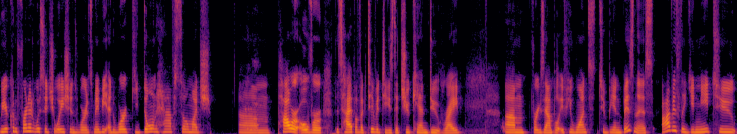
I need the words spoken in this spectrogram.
we're confronted with situations where it's maybe at work you don't have so much um, power over the type of activities that you can do, right? Um, for example, if you want to be in business, obviously you need to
